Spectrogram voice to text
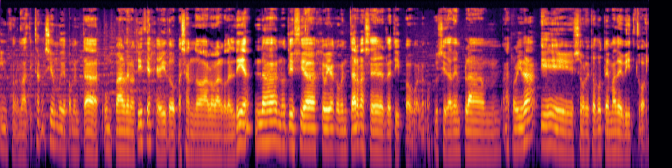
informática. En esta ocasión voy a comentar un par de noticias que he ido pasando a lo largo del día. Las noticias que voy a comentar va a ser de tipo, bueno, curiosidad en plan actualidad y sobre todo tema de Bitcoin.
